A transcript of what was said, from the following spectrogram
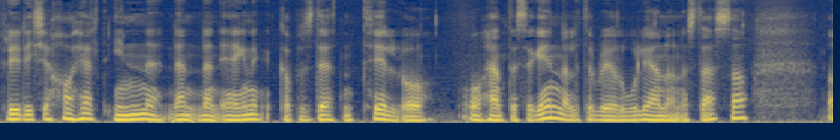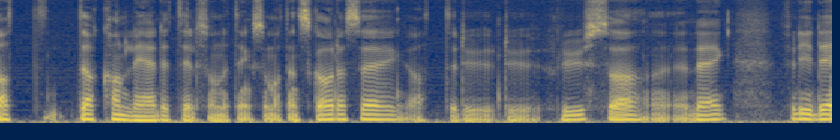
Fordi de ikke har helt inne den, den egne kapasiteten til å, å hente seg inn, eller til å bli rolig igjen når en er stressa, at det kan lede til sånne ting som at en skader seg, at du, du ruser eh, deg. Fordi det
